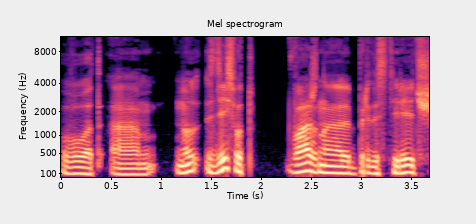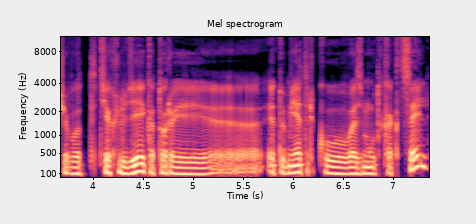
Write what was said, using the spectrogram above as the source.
Вот. Но здесь вот важно предостеречь вот тех людей, которые э, эту метрику возьмут как цель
